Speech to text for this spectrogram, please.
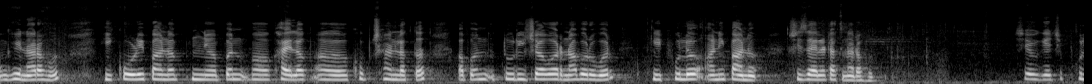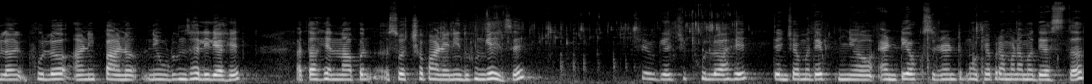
घेणार आहोत. ही कोळी पानं पण खायला खूप छान लागतात. आपण तुरीच्या वरणाबरोबर ही फुलं आणि पानं शिजायला टाकणार आहोत. शेवग्याची फुलं फुलं आणि पानं निवडून झालेली आहेत. आता ह्यांना आपण स्वच्छ पाण्याने धुवून घ्यायचे. शेवग्याची फुलं आहेत. त्यांच्यामध्ये अँटीऑक्सिडंट मोठ्या प्रमाणामध्ये असतात.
